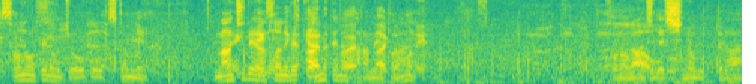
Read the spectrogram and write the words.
その手の情報をつかみにゃ街で遊んでアンテナ張らねえとな。この街でしのぐってのは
